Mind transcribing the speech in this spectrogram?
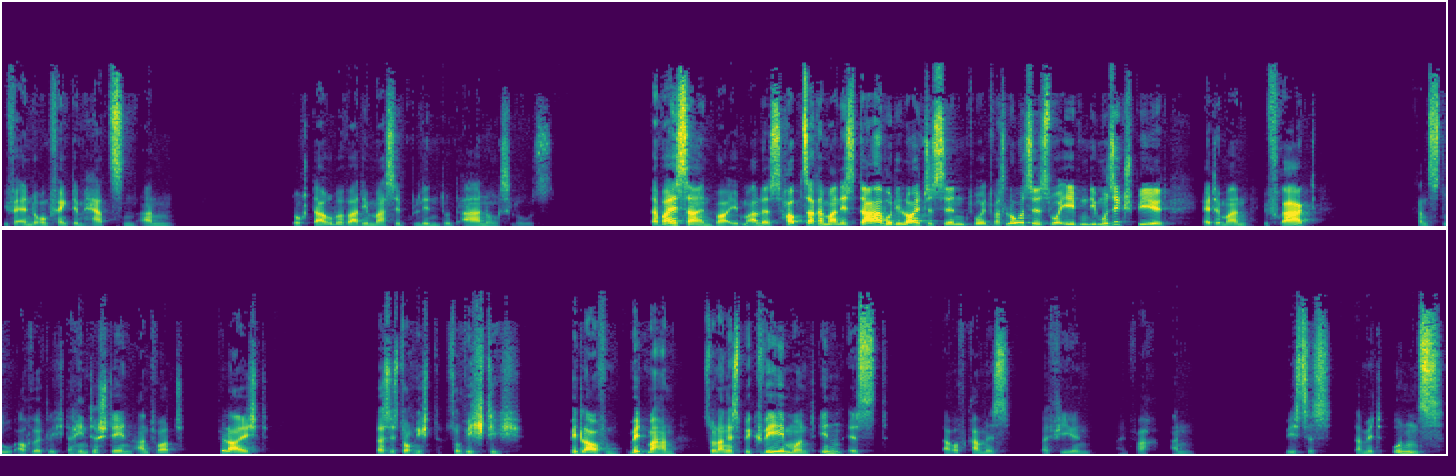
Die Veränderung fängt im Herzen an. Doch darüber war die Masse blind und ahnungslos. Dabei sein war eben alles. Hauptsache, man ist da, wo die Leute sind, wo etwas los ist, wo eben die Musik spielt. Hätte man gefragt, kannst du auch wirklich dahinter stehen? Antwort, vielleicht. Das ist doch nicht so wichtig. Mitlaufen, mitmachen, solange es bequem und in ist. Darauf kam es bei vielen einfach an. Wie ist es damit uns?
